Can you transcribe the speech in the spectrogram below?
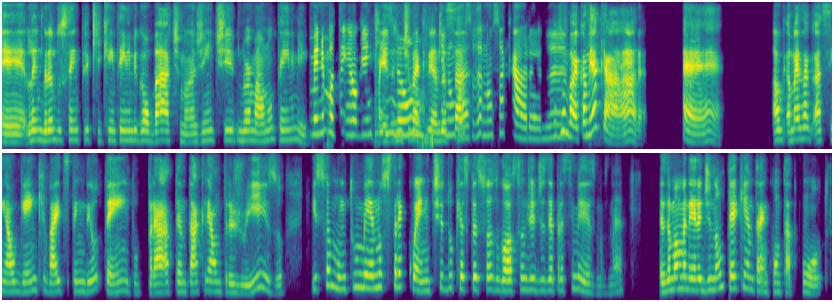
É, lembrando sempre que quem tem inimigo é o Batman, a gente normal não tem inimigo. Mínimo tem alguém que, Mas a gente vai criando que não essa... gosta da nossa cara, né? A gente não vai com a minha cara. É. Mas, assim, alguém que vai despender o tempo para tentar criar um prejuízo, isso é muito menos frequente do que as pessoas gostam de dizer para si mesmas, né? Mas é uma maneira de não ter que entrar em contato com o outro,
